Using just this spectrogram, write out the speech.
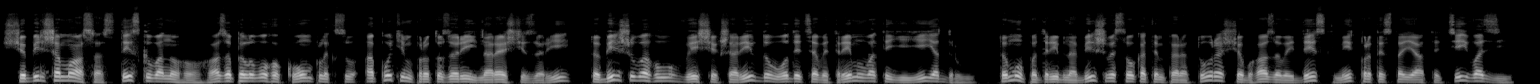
Що більша маса стискуваного газопилового комплексу, а потім протозорій нарешті зорі, то більшу вагу вищих шарів доводиться витримувати її ядру. Тому потрібна більш висока температура, щоб газовий диск міг протистояти цій вазі.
